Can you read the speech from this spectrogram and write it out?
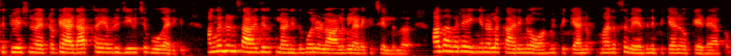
സിറ്റുവേഷനുമായിട്ടൊക്കെ അഡാപ്റ്റ് ആയി അവർ ജീവിച്ചു പോവുമായിരിക്കും. അങ്ങനെ ഒരു സാഹചര്യത്തിലാണ് ഇതുപോലുള്ള ആളുകൾ ഇടയ്ക്ക് ചെല്ലുന്നത്. അത് അവരെ ഇങ്ങനെയുള്ള കാര്യങ്ങൾ ഓർമ്മിപ്പിക്കാനും മനസ്സ് വേദനിപ്പിക്കാനും ഒക്കെ ഇടയാക്കും.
